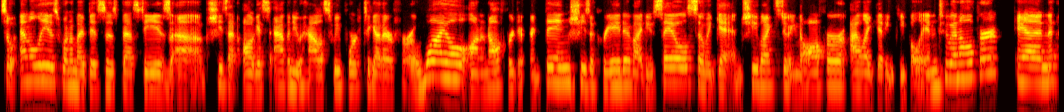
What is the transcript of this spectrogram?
So Emily is one of my business besties. Uh, she's at August Avenue House. We've worked together for a while on and off for different things. She's a creative. I do sales. So again, she likes doing the offer. I like getting people into an offer. And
